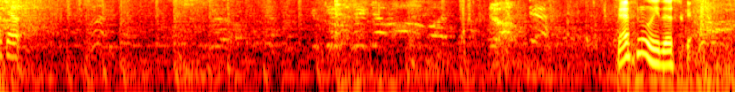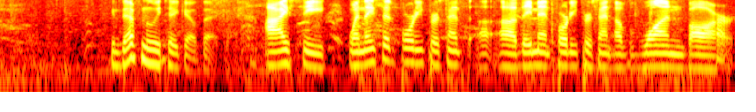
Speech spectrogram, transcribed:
Watch out. Definitely this guy. You can definitely take out that guy. I see. When they said 40%, uh, uh, they meant 40% of one bar.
